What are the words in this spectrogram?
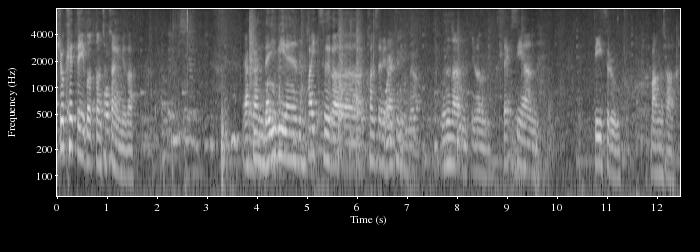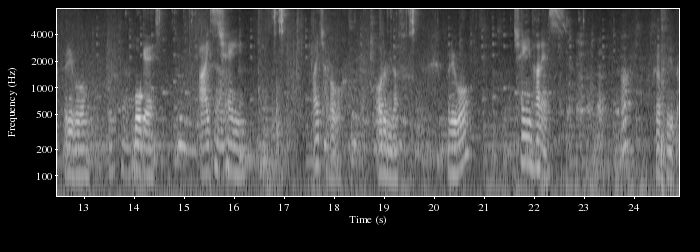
쇼케 때 입었던 착장입니다. 약간 navy and white가 컨셉이라 은은한 이런 섹시한 시스루 망사 그리고 목에 아이스 체인 아이 차가워. 얼음이 났어 그리고 체인 하네스 그렇습니다.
